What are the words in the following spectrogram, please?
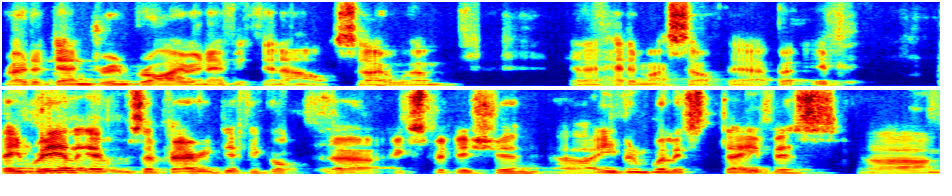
rhododendron, briar, and everything else. So, um, you ahead of myself there. But if they really, it was a very difficult uh, expedition. Uh, even Willis Davis um,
